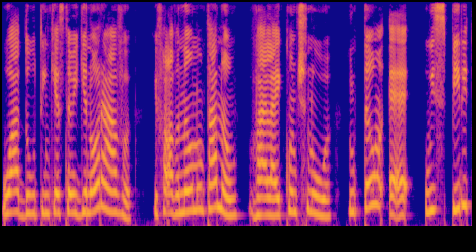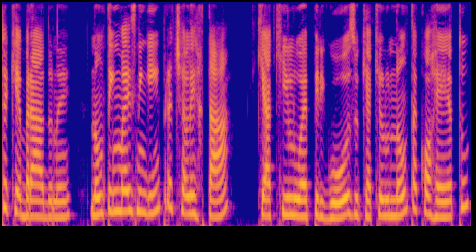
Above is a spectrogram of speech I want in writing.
o adulto em questão ignorava e falava: não, não tá não, vai lá e continua. Então, é, o espírito é quebrado, né? Não tem mais ninguém para te alertar que aquilo é perigoso, que aquilo não está correto.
